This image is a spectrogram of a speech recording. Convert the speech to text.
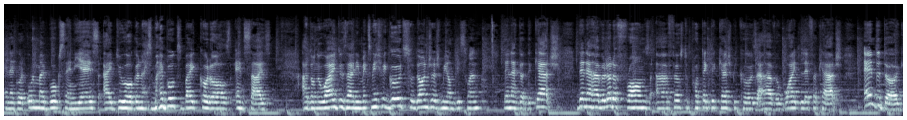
and I got all my books and yes, I do organize my books by colors and size. I don't know why I do that, it makes me feel good, so don't judge me on this one. Then I got the couch. Then I have a lot of fronds, uh, first to protect the couch because I have a white leather couch and the dog,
